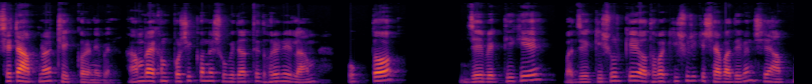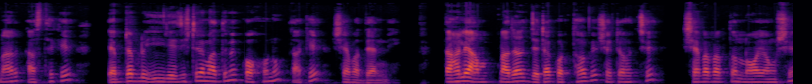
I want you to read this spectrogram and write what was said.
সেটা আপনারা ঠিক করে নেবেন। আমরা এখন প্রশিক্ষণের সুবিধার্থে ধরে নিলাম, উক্ত যে ব্যক্তিকে বা যে কিশোরকে অথবা কিশোরীকে সেবা দিবেন, সে আপনার কাছ থেকে এফডাব্লিউ ই রেজিস্টারের মাধ্যমে কখনো তাকে সেবা দেননি। তাহলে আপনারা যেটা করতে হবে, সেটা হচ্ছে সেবাপ্রাপ্ত নয় অংশে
